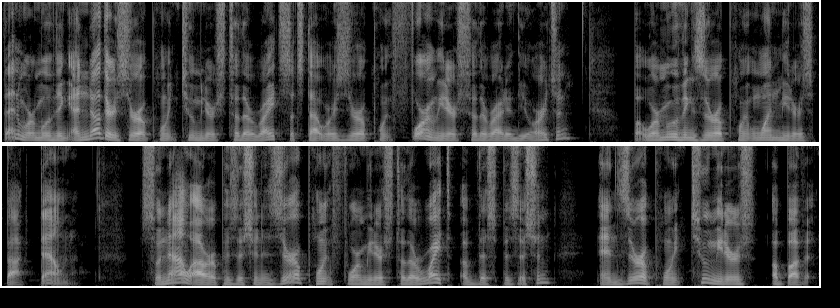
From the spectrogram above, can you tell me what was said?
Then we're moving another 0.2 meters to the right, such that we're 0.4 meters to the right of the origin, but we're moving 0.1 meters back down. So now our position is 0.4 meters to the right of this position and 0.2 meters above it.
